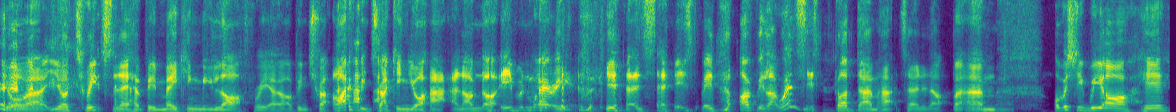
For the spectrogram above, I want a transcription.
Your uh, your tweets today have been making me laugh, Rio. I've been tra- I've been tracking your hat, and I'm not even wearing it. You know, so it's been I've been like, when's this goddamn hat turning up? But um, oh, obviously we are here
